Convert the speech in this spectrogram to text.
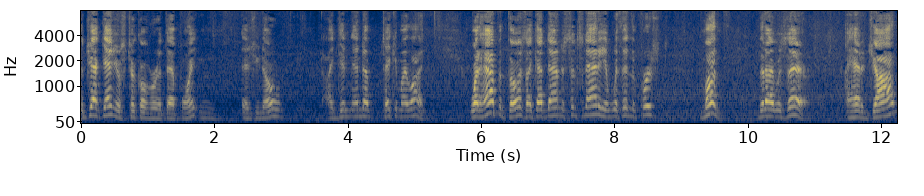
the Jack Daniels took over at that point, and as you know, I didn't end up taking my life. What happened though is I got down to Cincinnati, and within the first month that I was there, I had a job.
